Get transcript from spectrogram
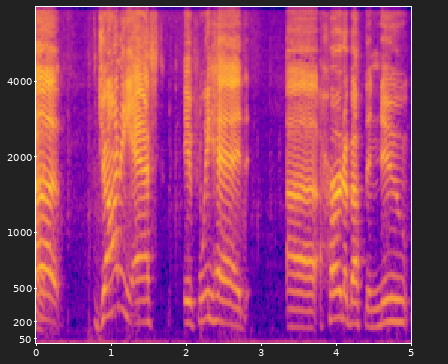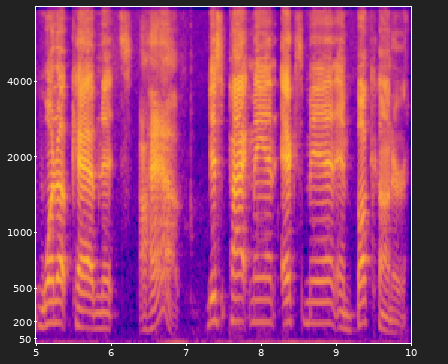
Uh, Johnny asked if we had uh, heard about the new one-up cabinets, I have. Miss Pac-Man, X-Men, and Buck Hunter.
